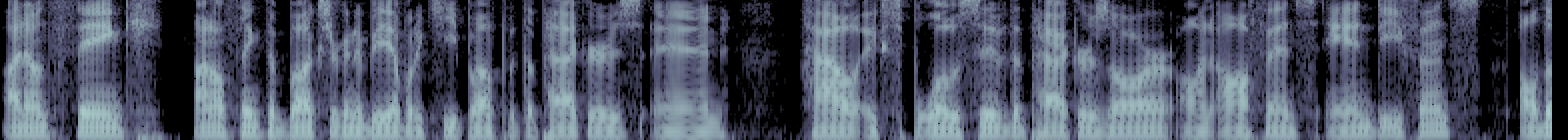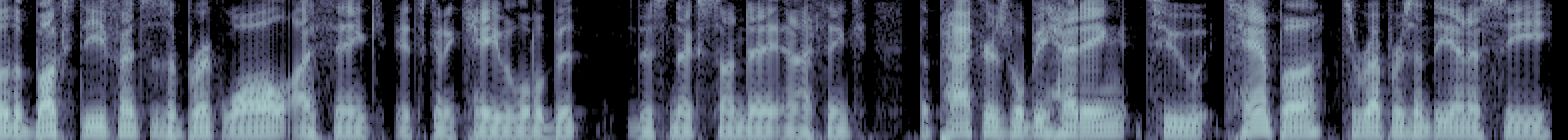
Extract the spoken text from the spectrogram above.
I don't think. I don't think the Bucks are going to be able to keep up with the Packers and how explosive the Packers are on offense and defense although the Bucks defense is a brick wall, I think it's going to cave a little bit this next Sunday, and I think the Packers will be heading to Tampa to represent the NFC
